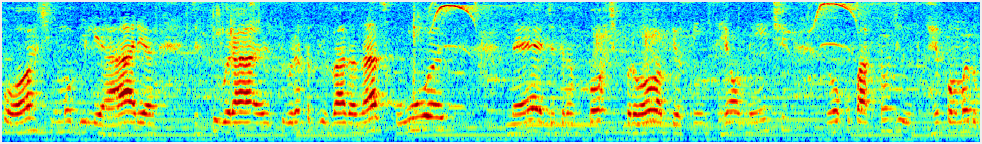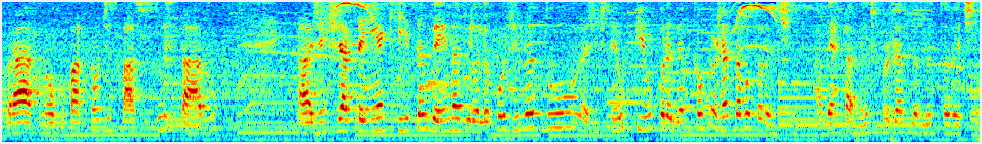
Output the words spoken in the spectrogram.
forte, imobiliária, de segurar, segurança privada nas ruas, né, de transporte próprio, assim, realmente na ocupação de reformando praça, na ocupação de espaços do Estado. A gente já tem aqui também na Vila Leopoldina do, a gente tem o PIO, por exemplo, que é o projeto da Votorantim, abertamente o projeto da Votorantim,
